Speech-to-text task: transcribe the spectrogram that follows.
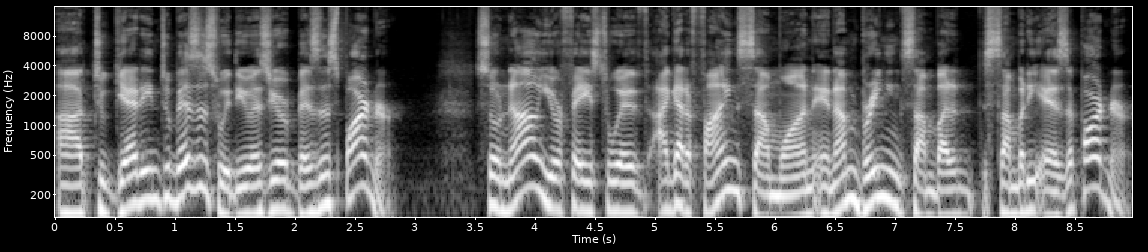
uh, to get into business with you as your business partner. So now you're faced with I got to find someone, and I'm bringing somebody somebody as a partner.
